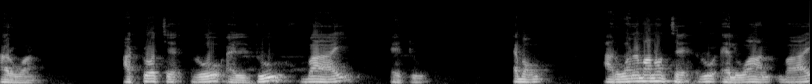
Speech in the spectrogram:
R one R two হচ্ছে rho L two by A two এবং আর ওয়ানের মান হচ্ছে rho L one by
